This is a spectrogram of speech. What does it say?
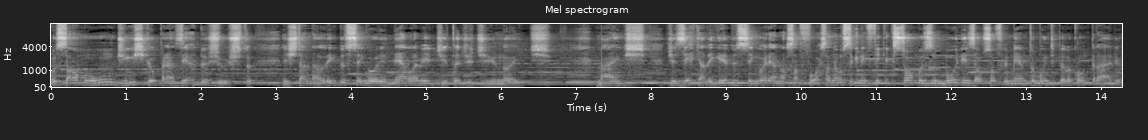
O Salmo 1 diz que o prazer do justo está na lei do Senhor e nela medita de dia e noite. Mas dizer que a alegria do Senhor é a nossa força não significa que somos imunes ao sofrimento, muito pelo contrário.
